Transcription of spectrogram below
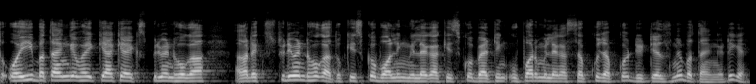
तो वही बताएँगे भाई क्या क्या एक्सपेरिमेंट होगा। अगर एक्सपेरिमेंट होगा तो किसको बॉलिंग मिलेगा, किसको बैटिंग ऊपर मिलेगा, सब कुछ आपको डिटेल्स में बताएँगे, ठीक है?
